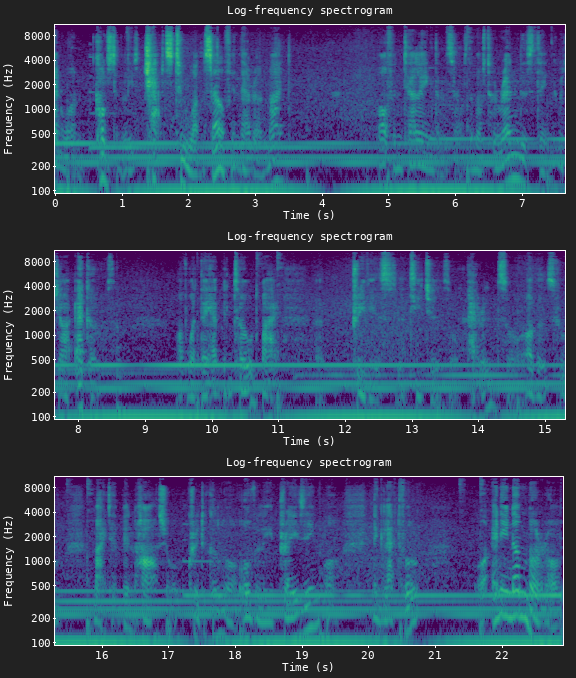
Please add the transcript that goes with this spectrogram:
And one constantly chats to oneself in their own mind, often telling themselves the most horrendous things, which are echoes of what they have been told by previous teachers or parents or others who might have been harsh or critical or overly praising or neglectful, or any number of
